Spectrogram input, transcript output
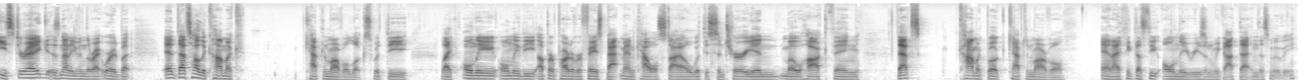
Easter egg is not even the right word, but it, that's how the comic Captain Marvel looks with the like only only the upper part of her face, Batman cowl style with the Centurion mohawk thing. That's comic book Captain Marvel, and I think that's the only reason we got that in this movie.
